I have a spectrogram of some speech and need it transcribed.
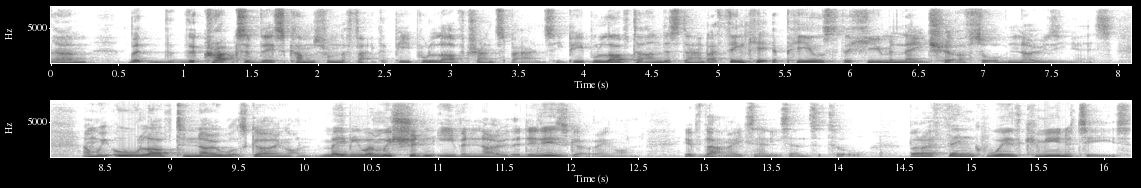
Um, but th- the crux of this comes from the fact that people love transparency. People love to understand. I think it appeals to the human nature of sort of nosiness. And we all love to know what's going on. Maybe when we shouldn't even know that it is going on, if that makes any sense at all. But I think with communities,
